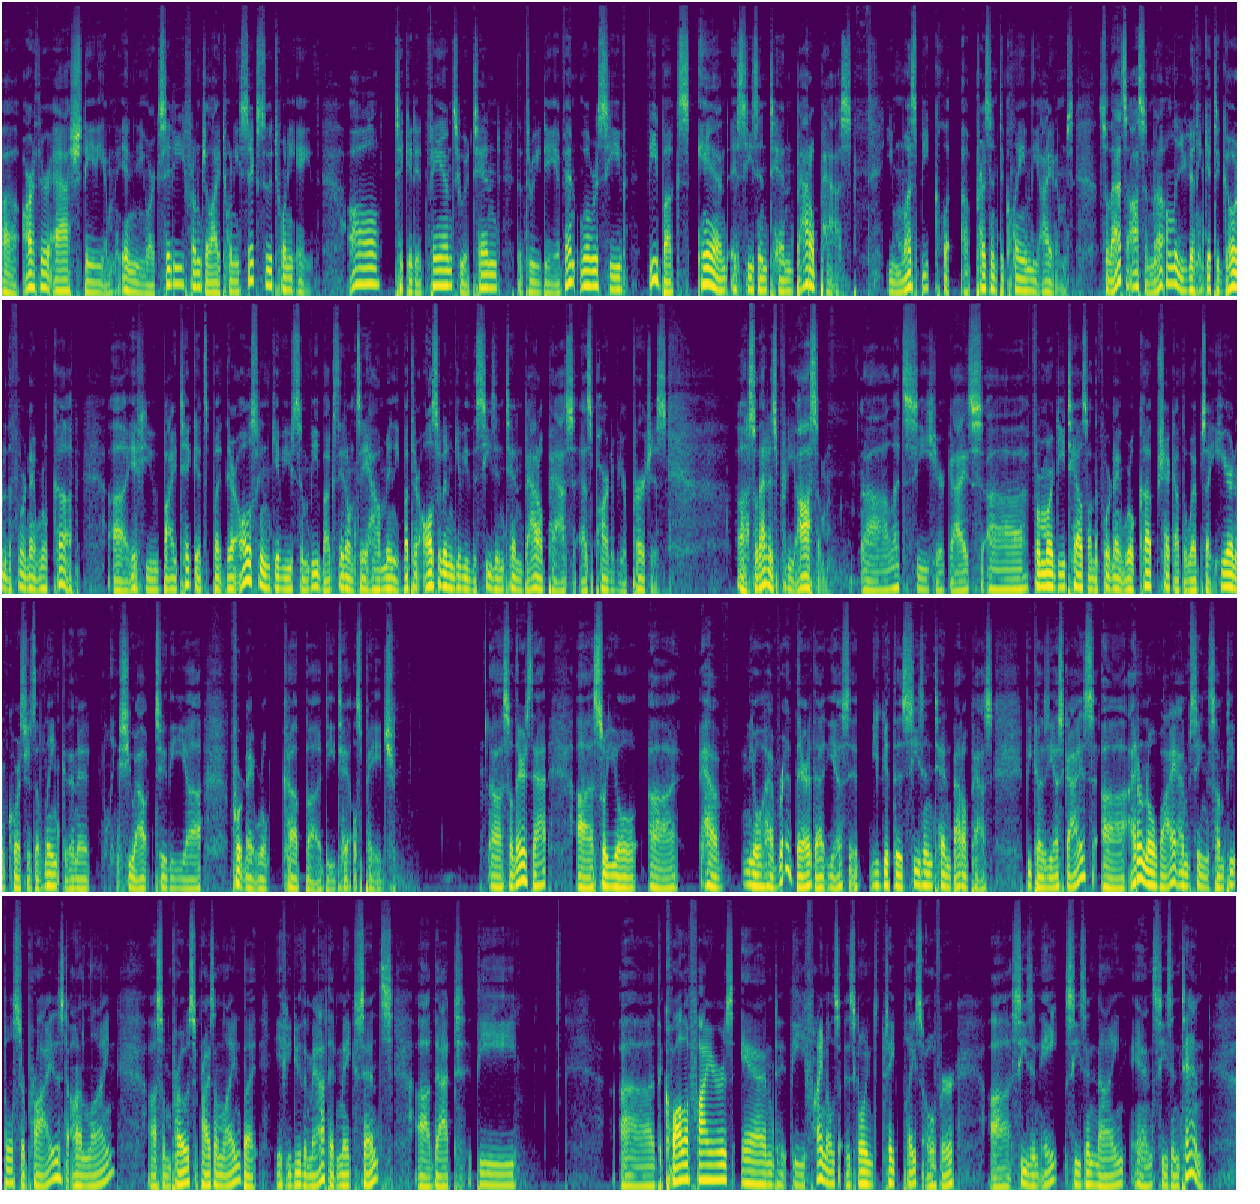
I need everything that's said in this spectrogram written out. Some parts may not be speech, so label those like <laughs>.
uh, Arthur Ashe Stadium in New York City from July 26th to the 28th. All ticketed fans who attend the three day event will receive V-Bucks, and a Season 10 Battle Pass. You must be uh, present to claim the items. So that's awesome. Not only are you going <laughs> to get to go to the Fortnite World Cup uh, if you buy tickets, but they're also going to give you some V-Bucks. They don't say how many, but they're also going to give you the Season 10 Battle Pass as part of your purchase. Uh, so that is pretty awesome. Uh, let's see here, guys. Uh, for more details on the Fortnite World Cup, check out the website here. And of course, there's a link, and it links you out to the uh, Fortnite World Cup uh, details page. Uh, so there's that. Uh, so you'll uh, have you'll have read there that yes, it, you get the season ten battle pass because yes, guys, uh, I don't know why I'm seeing some people surprised online, uh, some pros surprised online, but if you do the math, it makes sense uh, that the the qualifiers and the finals is going to take place over uh, season 8, season 9, and season 10.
